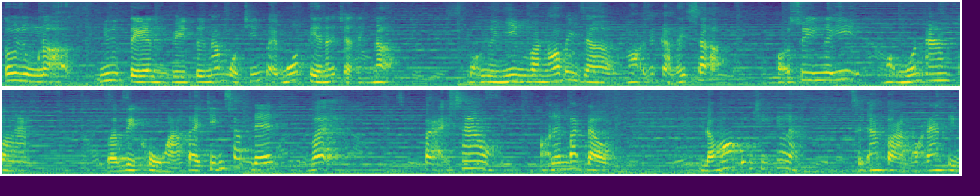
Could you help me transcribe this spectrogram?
Tôi dùng nợ như tiền vì từ năm 1971 tiền đã trở thành nợ. Mọi người nhìn vào nó bây giờ, họ sẽ cảm thấy sợ. Họ suy nghĩ họ muốn an toàn bởi vì khủng hoảng tài chính sắp đến. Vậy tại sao họ nên bắt đầu? Đó cũng chính là sự an toàn họ đang tìm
